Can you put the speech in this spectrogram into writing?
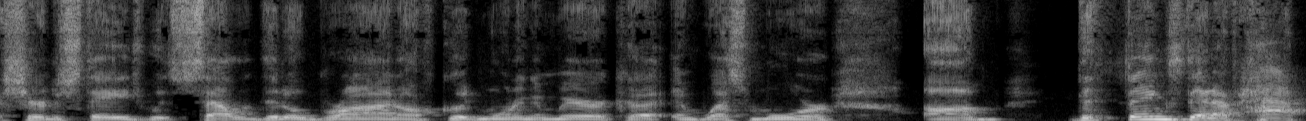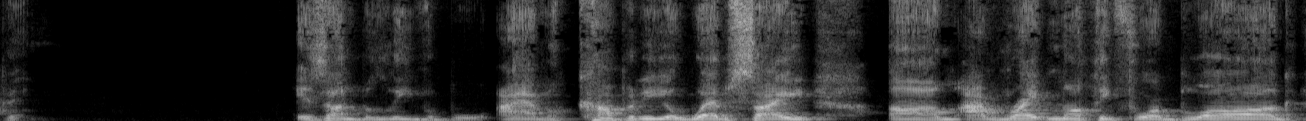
shared the stage with Soledad O'Brien off Good Morning America and Wes Moore. Um, the things that have happened is unbelievable. I have a company, a website. Um, I write monthly for a blog.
